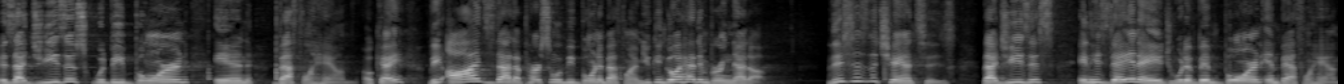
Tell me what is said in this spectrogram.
is that Jesus would be born in Bethlehem, okay? The odds that a person would be born in Bethlehem, you can go ahead and bring that up. This is the chances that Jesus, in his day and age, would have been born in Bethlehem.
